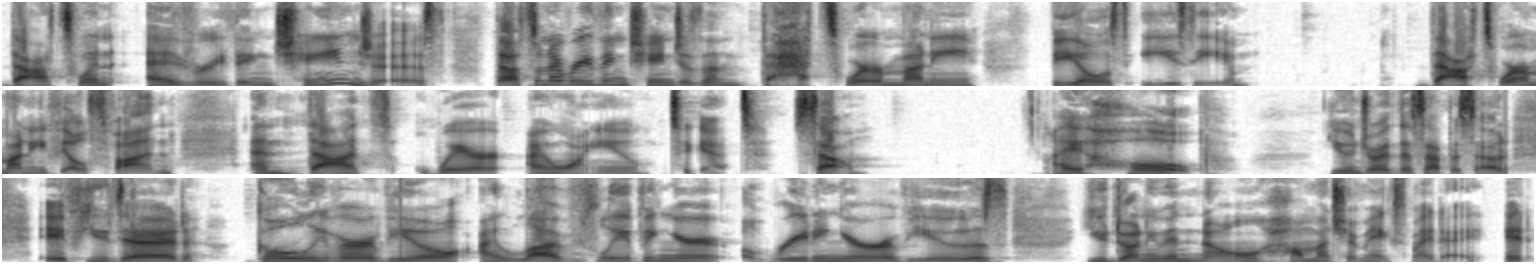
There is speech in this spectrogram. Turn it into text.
that's when everything changes. That's when everything changes, and that's where money feels easy. That's where money feels fun. And that's where I want you to get. So I hope you enjoyed this episode. If you did, go leave a review. I love leaving your reading your reviews. You don't even know how much it makes my day. It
